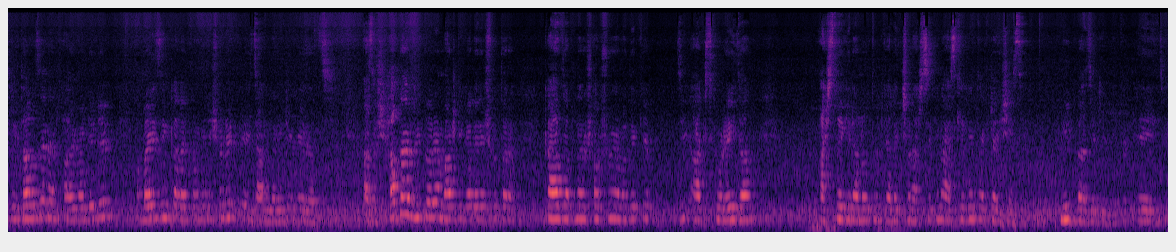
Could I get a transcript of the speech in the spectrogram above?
three thousand and five হান্ড্রেডের অ্যামাইজিং কালার কম্বিনেশনের এই জামদানিটি পেয়ে যাচ্ছে। আচ্ছা সাদার ভিতরে মাল্টি কালারের সুতার কাজ আপনারা সবসময় আমাদেরকে আক্স করেই যান, আসছে কিনা, নতুন কালেকশন আসছে কিনা, আজকে কিন্তু একটা এসেছে মিড বাজেটের ভিতরে। এই যে।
